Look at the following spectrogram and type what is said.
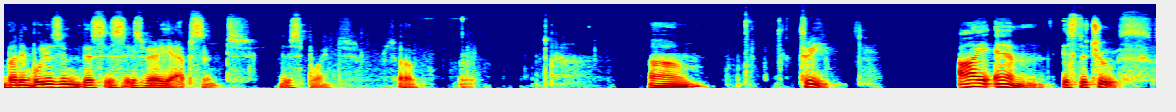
but in Buddhism, this is, is very absent, this point. So, um, three, I am is the truth.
